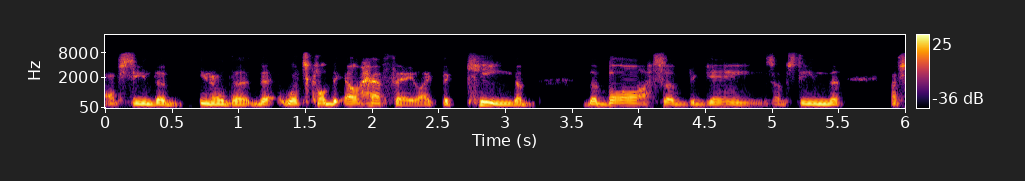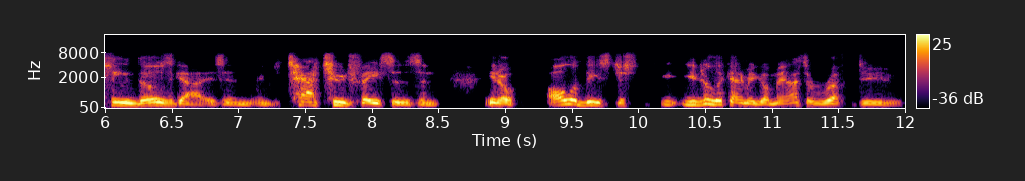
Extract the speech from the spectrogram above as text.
I've seen the, you know, the, the what's called the El Jefe, like the king, the the boss of the gangs. I've seen the I've seen those guys and tattooed faces and you know all of these just you just look at him and go, man, that's a rough dude.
